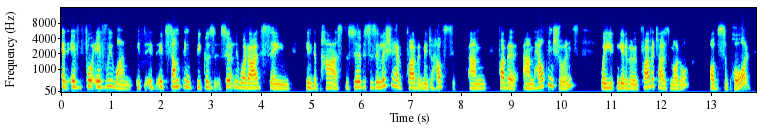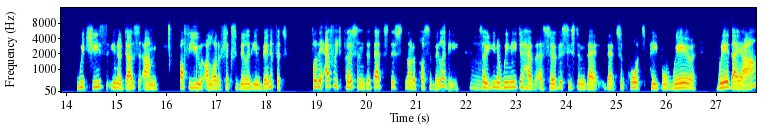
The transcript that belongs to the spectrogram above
at ev- for everyone. It's it, it's something because certainly what I've seen in the past, the services, unless you have private mental health, um, private um, health insurance, where you can get a very privatized model of support, which is you know does um, offer you a lot of flexibility and benefits. For the average person, that that's just not a possibility. So hmm. you know we need to have a service system that that supports people where where they are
